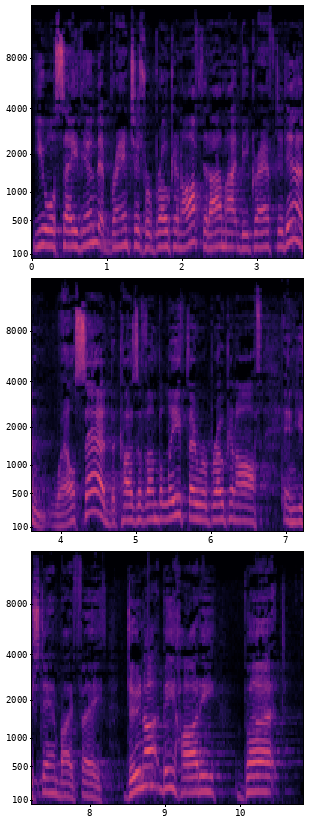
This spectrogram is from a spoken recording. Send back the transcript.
You will say then that branches were broken off that I might be grafted in. Well said. Because of unbelief they were broken off and you stand by faith. Do not be haughty, but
